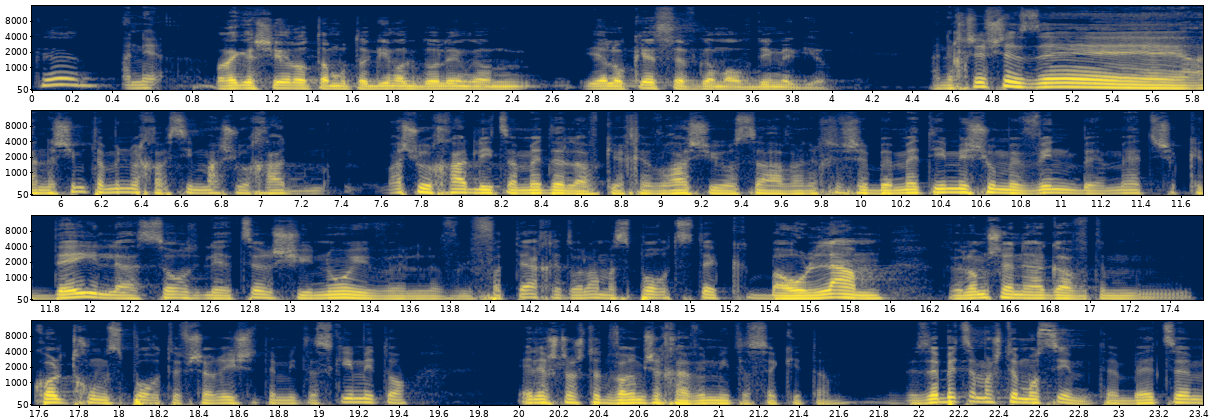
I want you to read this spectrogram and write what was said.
כן. אני... ברגע שיהיה לו את המותגים הגדולים, גם יהיה לו כסף, גם העובדים יגיעו. אני חושב שזה, אנשים תמיד מחפשים משהו אחד, משהו אחד להיצמד אליו כחברה שהיא עושה, ואני חושב שבאמת, אם מישהו מבין באמת שכדי לעשות, לייצר שינוי ולפתח את עולם הספורטסטק בעולם, ולא משנה אגב, אתם, כל תחום ספורט אפשרי שאתם מתעסקים איתו, אלה שלושת הדברים שחייבים להתעסק איתם. וזה בעצם מה שאתם עושים, אתם בעצם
